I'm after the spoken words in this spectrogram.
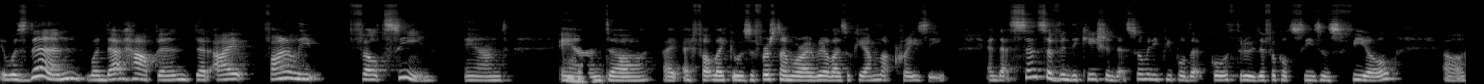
it was then when that happened that I finally felt seen and Hmm. And uh, I, I, felt like it was the first time where I realized, okay, I'm not crazy. And that sense of vindication that so many people that go through difficult seasons feel uh,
